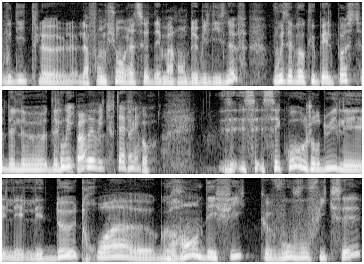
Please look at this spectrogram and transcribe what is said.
vous dites le, la fonction RSE démarre en 2019. Vous avez occupé le poste dès le, dès le oui, départ Oui, oui, tout à fait. D'accord. C'est quoi aujourd'hui les, deux, trois grands défis que vous vous fixez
